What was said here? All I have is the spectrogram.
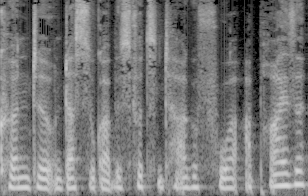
könnte und das sogar bis 14 Tage vor Abreise.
